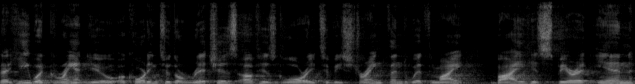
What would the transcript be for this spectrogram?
that he would grant you, according to the riches of his glory, to be strengthened with might by his Spirit in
